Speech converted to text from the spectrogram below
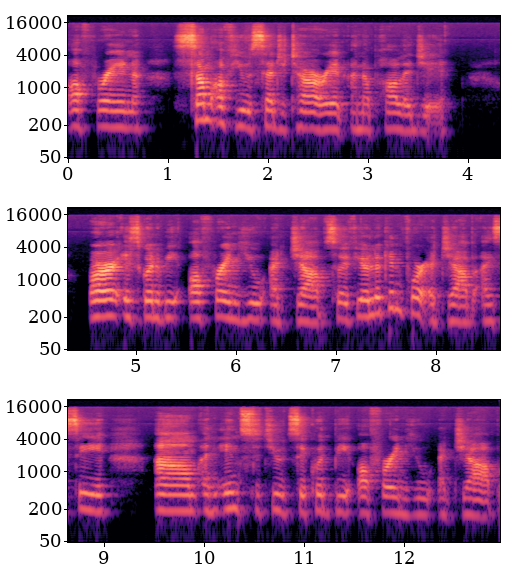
offering some of you Sagittarian an apology or it's going to be offering you a job. So if you're looking for a job, I see um, an institute so could be offering you a job.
